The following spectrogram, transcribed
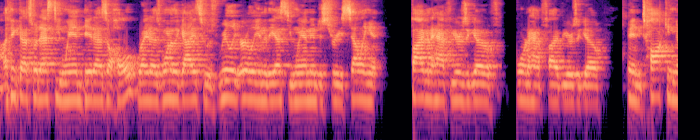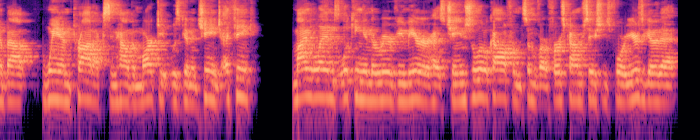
I think that's what SD WAN did as a whole, right? As one of the guys who was really early into the SD WAN industry, selling it five and a half years ago, four and a half, five years ago and talking about WAN products and how the market was going to change. I think my lens looking in the rearview mirror has changed a little, Kyle, from some of our first conversations four years ago that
